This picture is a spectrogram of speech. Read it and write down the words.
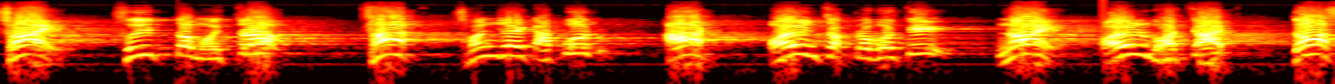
ছয় সুদীপ্ত মৈত্র। সাত সঞ্জয় কাপুর আট অয়ন চক্রবর্তী নয় অয়ন ভট্টাচ দশ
